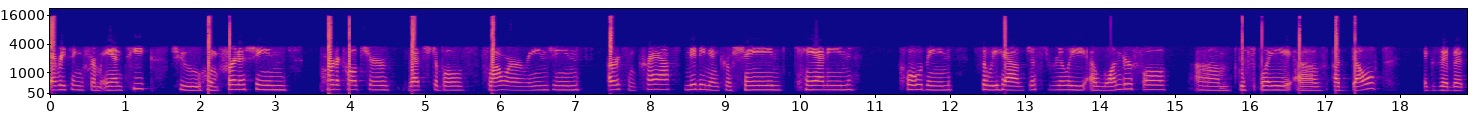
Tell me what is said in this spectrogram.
Everything from antiques to home furnishings, horticulture, vegetables, flower arranging, arts and crafts, knitting and crocheting, canning, clothing. So we have just really a wonderful um, display of adult exhibits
